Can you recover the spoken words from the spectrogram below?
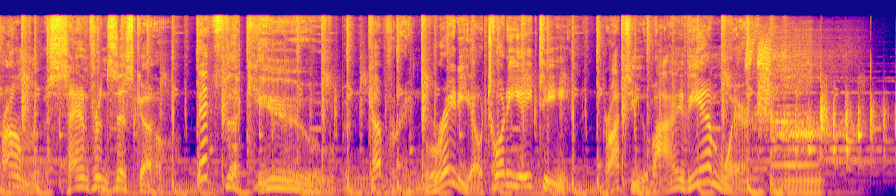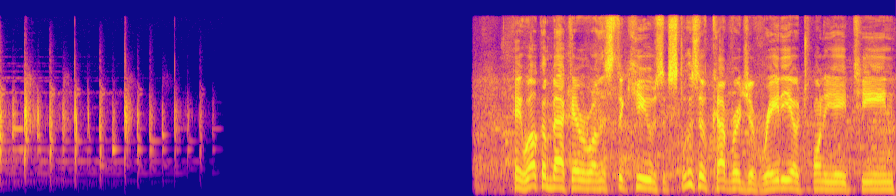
From San Francisco, it's theCUBE. Covering Radio 2018. Brought to you by VMware. Hey, welcome back everyone. This is theCUBE's exclusive coverage of Radio 2018.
